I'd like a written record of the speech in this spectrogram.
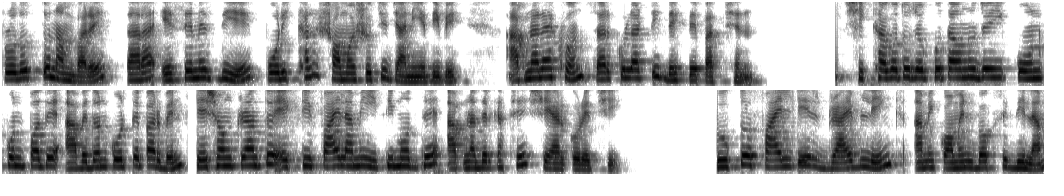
প্রদত্ত নাম্বারে তারা এসএমএস দিয়ে পরীক্ষার সময়সূচি জানিয়ে দিবে। আপনারা এখন সার্কুলারটি দেখতে পাচ্ছেন। শিক্ষাগত যোগ্যতা অনুযায়ী কোন কোন পদে আবেদন করতে পারবেন সে সংক্রান্ত একটি ফাইল আমি ইতিমধ্যে আপনাদের কাছে শেয়ার করেছি। উক্ত ফাইলটির ড্রাইভ লিংক আমি কমেন্ট বক্সে দিলাম।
